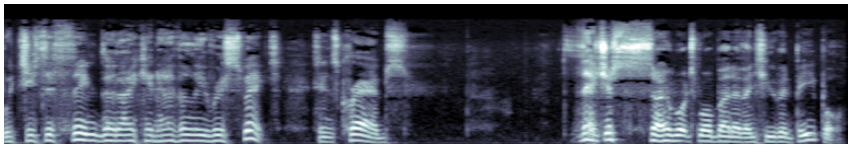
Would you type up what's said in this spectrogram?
which is the thing that I can heavily respect since crabs they're just so much more better than human people.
